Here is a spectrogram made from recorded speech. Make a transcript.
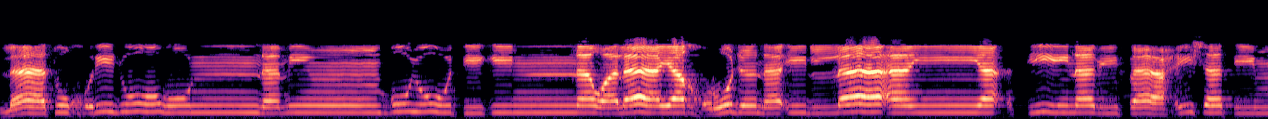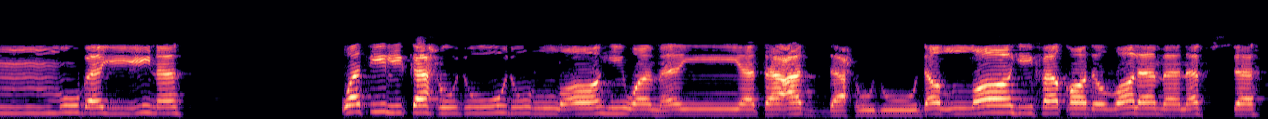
لَا تُخْرِجُوهُنَّ مِن بُيُوتِهِنَّ وَلَا يَخْرُجْنَ إِلَّا أَن يَأْتِينَ بِفَاحِشَةٍ مُبَيِّنَةٍ وَتِلْكَ حُدُودُ اللَّهِ وَمَن يَتَعَدَّ حُدُودَ اللَّهِ فَقَدْ ظَلَمَ نَفْسَهُ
